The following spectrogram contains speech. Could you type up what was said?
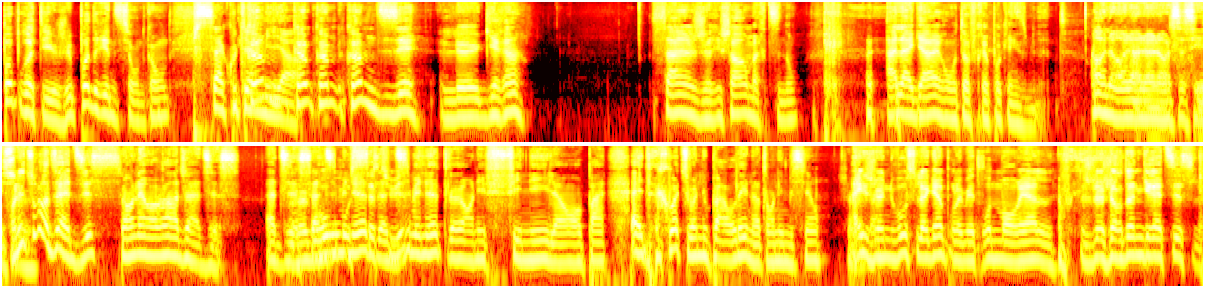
pas protégé, pas de reddition de compte. Puis ça a coûté un Comme, milliard. comme, comme, comme disait le grand sage Richard Martineau, à la guerre, on t'offrait pas 15 minutes. Oh non, non, non, non, ça c'est sûr. On est-tu rendu à 10? On est rendu à 10. À 10. Un à gros 10 minutes, 7, là, 8. 10 minutes, là, on est fini. Là, on perd. Hey, de quoi tu vas nous parler dans ton émission? Hey, j'ai un nouveau slogan pour le métro de Montréal. je, je leur donne gratis, là.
